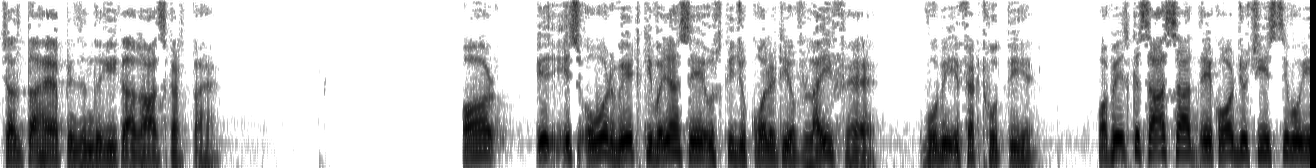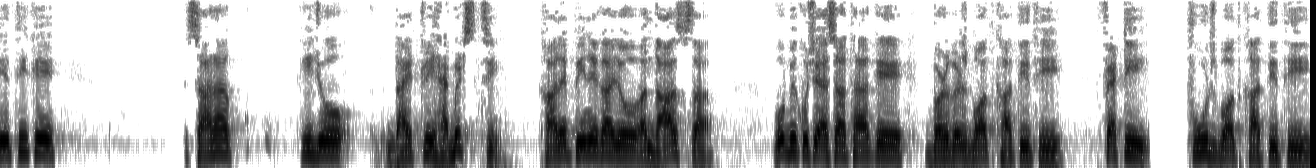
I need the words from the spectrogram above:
چلتا ہے اپنی زندگی کا آغاز کرتا ہے۔ اور اس اوور ویٹ کی وجہ سے اس کی جو کوالٹی آف لائف ہے وہ بھی افیکٹ ہوتی ہے۔ اور پھر اس کے ساتھ ساتھ ایک اور جو چیز تھی وہ یہ تھی کہ سارا کی جو ڈائٹری ہیبٹس تھی کھانے پینے کا جو انداز تھا وہ بھی کچھ ایسا تھا کہ برگرز بہت کھاتی تھی فیٹی فوڈز بہت کھاتی تھی۔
